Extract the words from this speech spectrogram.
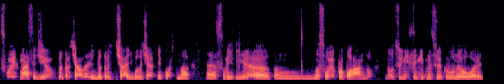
своїх меседжів. Витрачали витрачають величезні кошти на е, своє там на свою пропаганду. На оцю нісенітницю, яку вони говорять,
